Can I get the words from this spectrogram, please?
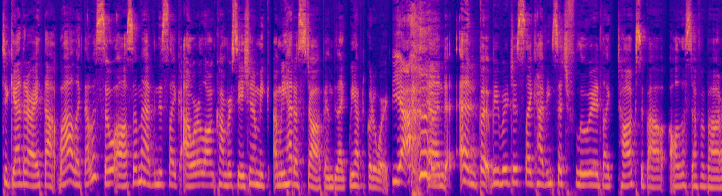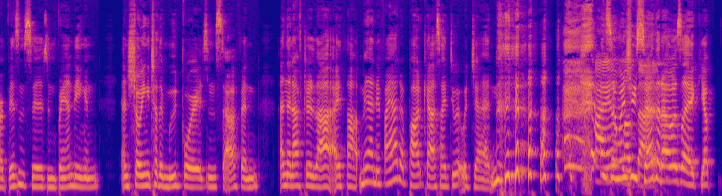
together, I thought, wow, like that was so awesome having this like hour long conversation, and we and we had to stop and be like, we have to go to work. Yeah, and and but we were just like having such fluid like talks about all the stuff about our businesses and branding and and showing each other mood boards and stuff and and then after that, I thought, man, if I had a podcast, I'd do it with Jen. and so when she that. said that, I was like, yep.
